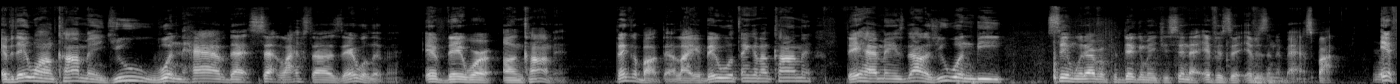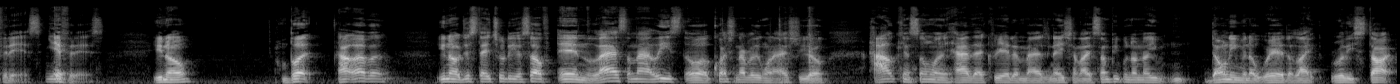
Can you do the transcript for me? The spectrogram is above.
If they were uncommon, you wouldn't have that set lifestyle as they were living. If they were uncommon, think about that. Like if they were thinking uncommon, they had millions of dollars. You wouldn't be sitting whatever predicament you're sitting at if it's a, if it's in a bad spot. If it is, Yeah. if it is, you know. But however, you know, just stay true to yourself. And last but not least, or a question I really want to ask you, yo, how can someone have that creative imagination? Like some people don't know, even- don't even know where to like really start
